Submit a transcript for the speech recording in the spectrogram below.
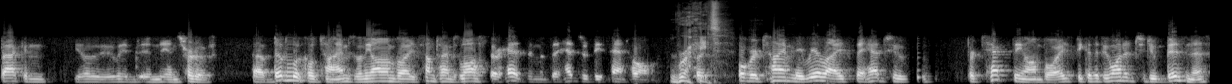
back in you know in, in sort of uh, biblical times when the envoys sometimes lost their heads and the heads would be sent home. Right. But over time, they realized they had to protect the envoys because if you wanted to do business,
